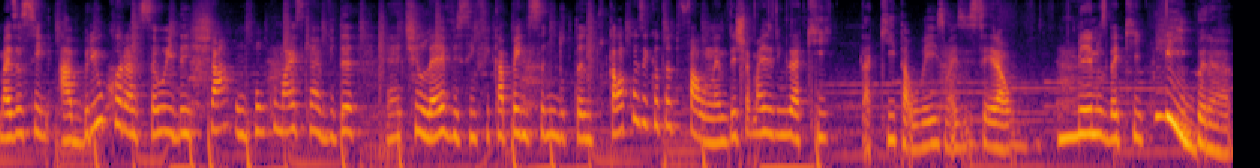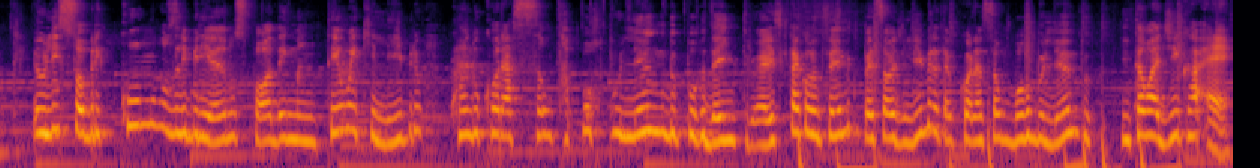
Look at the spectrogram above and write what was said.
mas assim, abrir o coração e deixar um pouco mais que a vida é, te leve sem ficar pensando tanto. Aquela coisa que eu tanto falo, né? Deixa mais vir daqui, daqui talvez, mas será menos daqui. Libra. Eu li sobre como os librianos podem manter o equilíbrio quando o coração tá borbulhando por dentro. É isso que tá acontecendo com o pessoal de Libra, tá com o coração borbulhando. Então a dica é:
